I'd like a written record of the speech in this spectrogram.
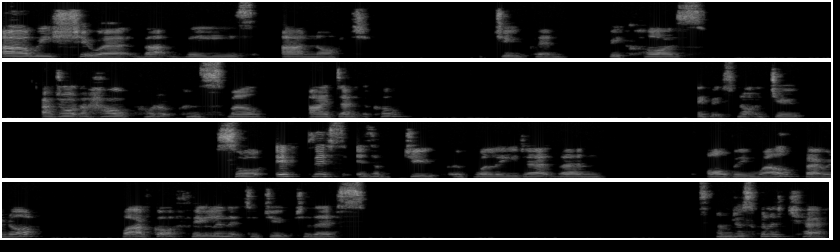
are we sure that these are not duping because I don't know how a product can smell identical if it's not a dupe. So if this is a dupe of Weleda, then all being well, fair enough. But I've got a feeling it's a dupe to this. I'm just going to check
